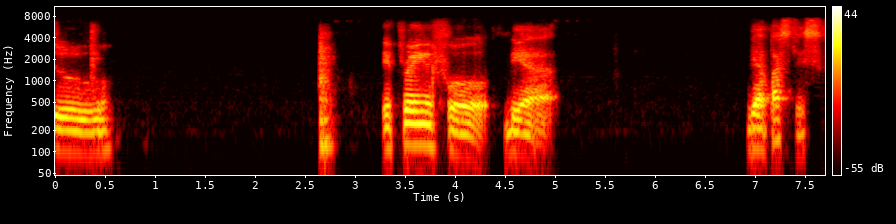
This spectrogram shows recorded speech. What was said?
to be praying for their their pastors.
